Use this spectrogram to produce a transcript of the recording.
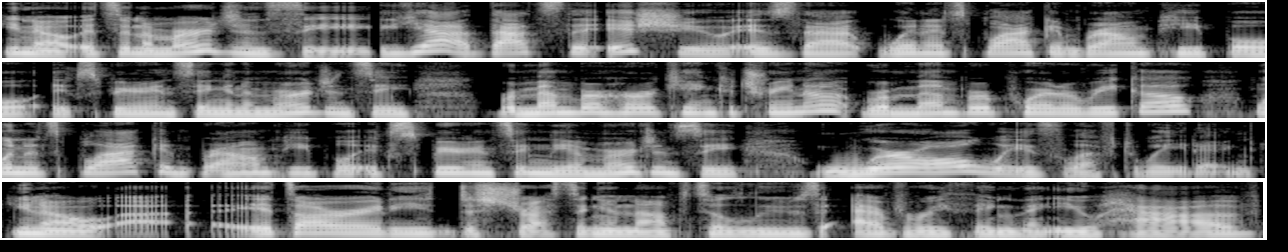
you know, it's an emergency. Yeah, that's the issue is that when it's black and brown people experiencing an emergency, remember Hurricane Katrina? Remember Puerto Rico? When it's black and brown people experiencing the emergency, we're always left waiting. You know, uh, it's already distressing enough to lose everything that you have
